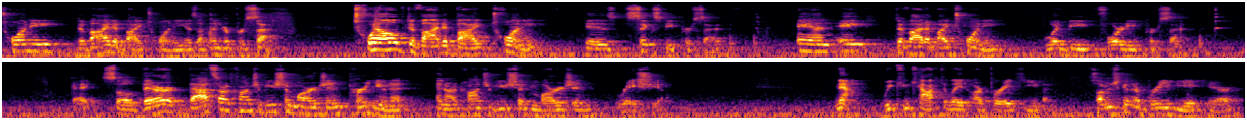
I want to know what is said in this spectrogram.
20 divided by 20 is 100%. 12 divided by 20 is 60%. And 8 divided by 20 would be 40%. Okay, so there, that's our contribution margin per unit and our contribution margin ratio. Now, we can calculate our break even. So I'm just gonna abbreviate here.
